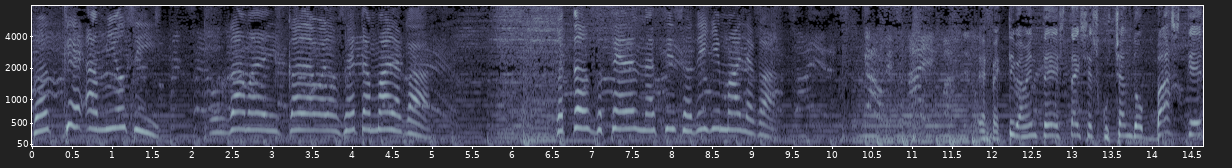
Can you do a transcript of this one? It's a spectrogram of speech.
Bosque a Music, un programa dedicado a baloncesto en Málaga. Con todos ustedes, Narciso Digi Málaga. Efectivamente, estáis escuchando Basket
